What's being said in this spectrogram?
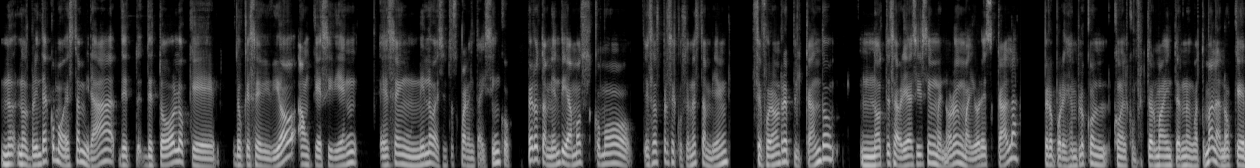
nos brinda como esta mirada de, de, todo lo que, lo que se vivió, aunque si bien es en 1945. Pero también, digamos, cómo esas persecuciones también se fueron replicando, no te sabría decir si en menor o en mayor escala, pero por ejemplo con, con el conflicto armado interno en Guatemala, ¿no? Que,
